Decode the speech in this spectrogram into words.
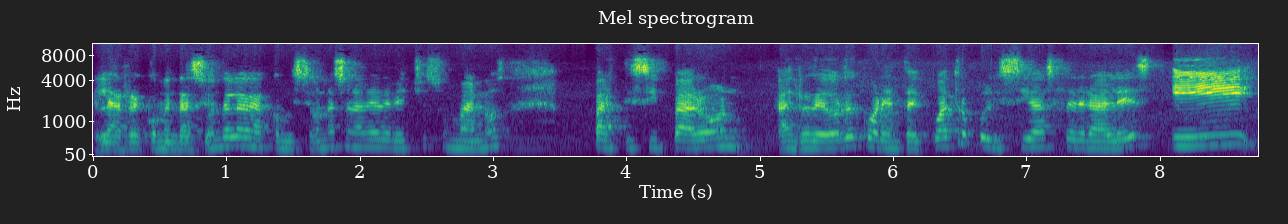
la recomendación de la Comisión Nacional de Derechos Humanos, participaron alrededor de 44 policías federales y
